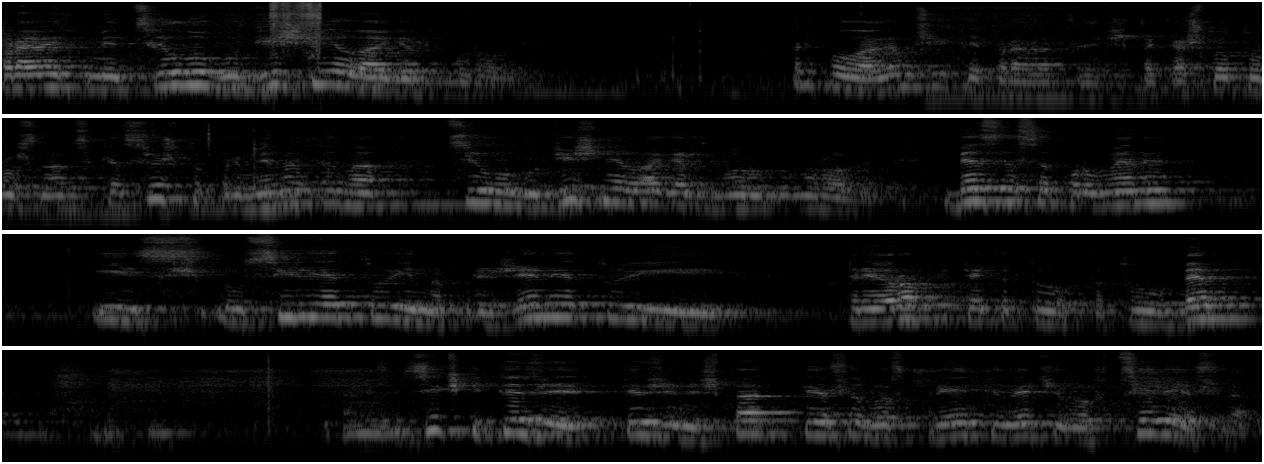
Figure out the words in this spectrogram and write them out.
правихме целогодишни лагер сборови. Предполагам, че и те правят вече така, защото руснаците също преминаха на целогодишни лагер сборови, без да се променя и с- усилието, и напрежението, и тренировките като, като обем. Всички тези, тези неща, те са възприяти вече в целия свят.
